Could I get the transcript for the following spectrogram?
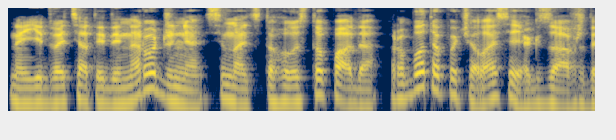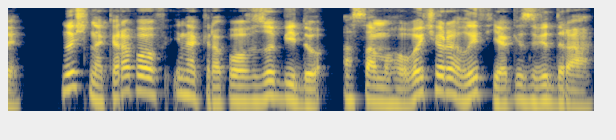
На її 20-й день народження, 17 листопада, робота почалася як завжди. Дощ накрапав і накрапав з обіду, а самого вечора лив як з відра.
